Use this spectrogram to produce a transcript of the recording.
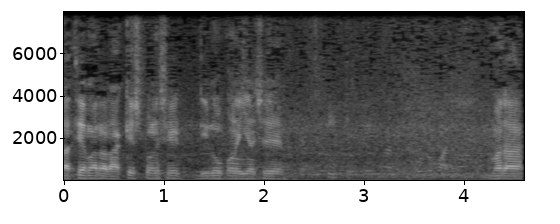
સાથે અમારા રાકેશ પણ છે દીનો પણ અહીંયા છે. મારા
